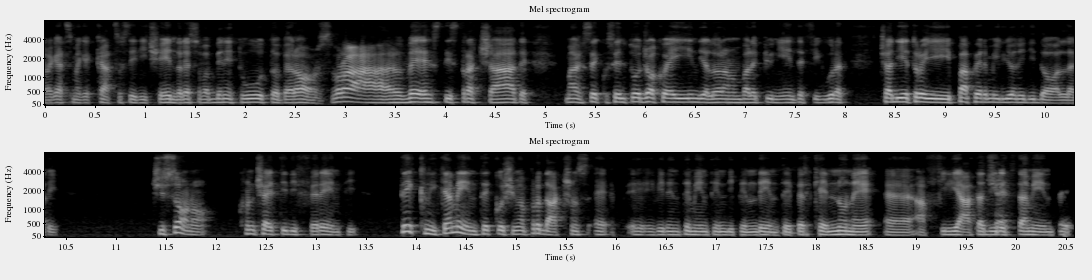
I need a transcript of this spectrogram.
ragazzi, ma che cazzo stai dicendo? Adesso va bene tutto, però vesti stracciate. Ma se, se, il tuo gioco è indie, allora non vale più niente. Figurati, c'ha dietro i pa per milioni di dollari. Ci sono concetti differenti tecnicamente Kojima Productions è, è evidentemente indipendente perché non è eh, affiliata certo. direttamente,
